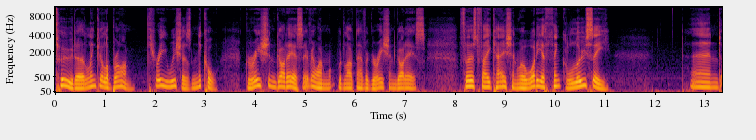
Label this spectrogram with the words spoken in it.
two to Linka LeBron. Three wishes. Nickel. Grecian goddess. Everyone would love to have a Grecian goddess. First vacation. Well, what do you think, Lucy? And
